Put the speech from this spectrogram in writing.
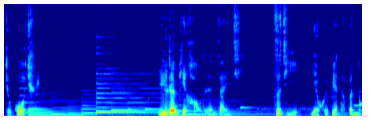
就过去了。与人品好的人在一起，自己也会变得温暖；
